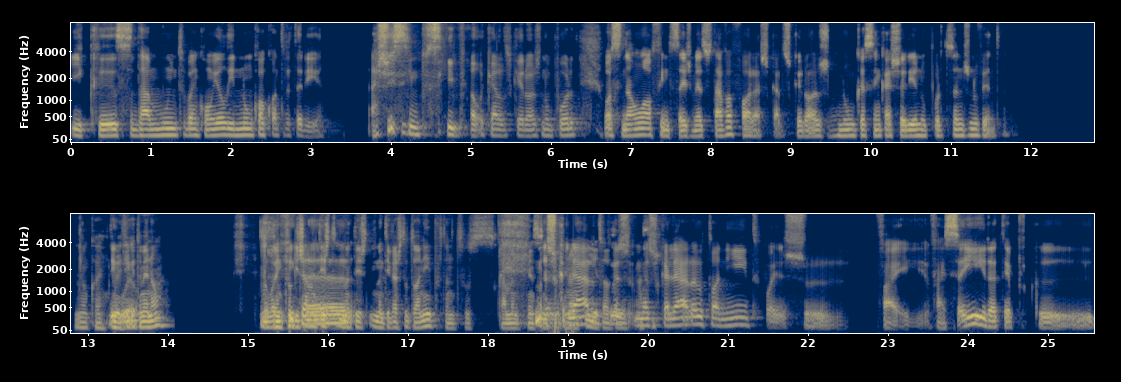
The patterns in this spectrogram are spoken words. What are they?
e que se dá muito bem com ele e nunca o contrataria. Acho isso impossível, Carlos Queiroz no Porto, ou se não, ao fim de seis meses estava fora. Acho que Carlos Queiroz nunca se encaixaria no Porto dos anos 90. Ok. E o Benfica também não? No Benfica já mantiste, mantiste, mantiveste o Tony, portanto, se realmente pensas mas se calhar, depois, mas se calhar o Tony depois eh, vai, vai sair, até porque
